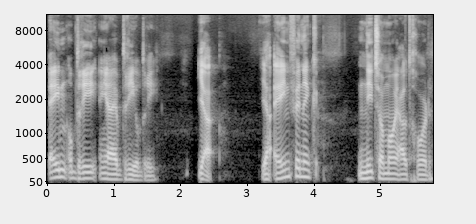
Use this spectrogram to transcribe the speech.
één op drie en jij hebt drie op drie. Ja. Ja, één vind ik niet zo mooi oud geworden.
